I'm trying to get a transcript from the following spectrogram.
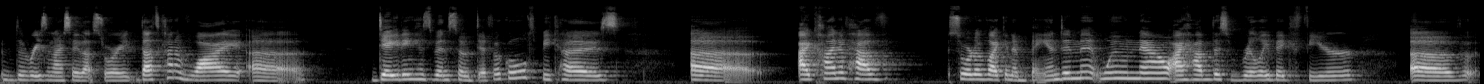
the reason I say that story, that's kind of why uh, dating has been so difficult because uh, I kind of have sort of like an abandonment wound now. I have this really big fear of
